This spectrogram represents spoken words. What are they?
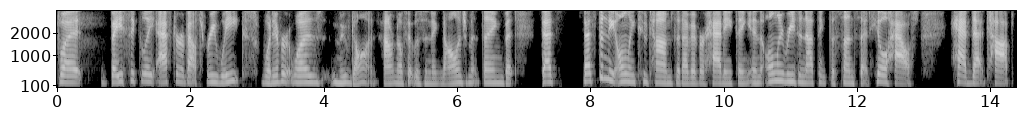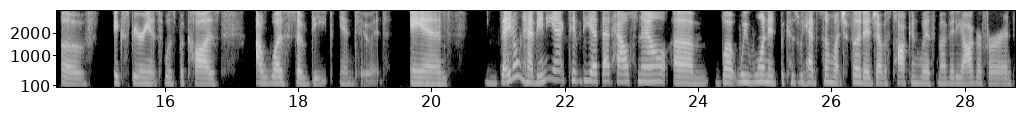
But basically, after about three weeks, whatever it was moved on. I don't know if it was an acknowledgement thing, but that's that's been the only two times that I've ever had anything. And the only reason I think the Sunset Hill house had that type of experience was because I was so deep into it. And they don't have any activity at that house now. Um, but we wanted because we had so much footage. I was talking with my videographer and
